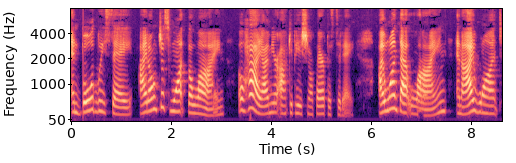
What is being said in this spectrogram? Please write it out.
and boldly say, I don't just want the line, oh, hi, I'm your occupational therapist today. I want that line and I want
